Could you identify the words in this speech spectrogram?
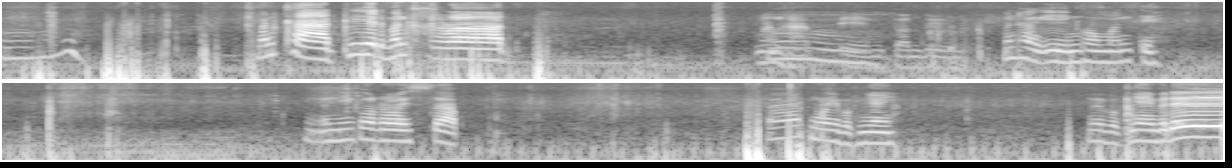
อื้อหือ มันขาดคือเห็ดมันขาด มันหักอืมเองตอนดึงมันหักเองของมันติอันนี้ก็รอยสับปาดหน่วยบักใหญ่หน่วยบักใหญ่มาเด้อ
